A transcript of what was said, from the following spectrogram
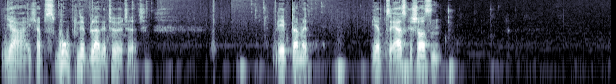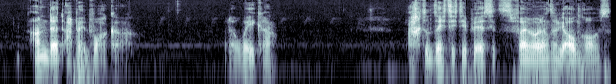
Ja, ich habe Swoop Nibbler getötet. Lebt damit. Ihr habt zuerst geschossen. Undead Upend Walker. Oder Waker. 68 DPS, jetzt fallen mir aber langsam die Augen raus.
